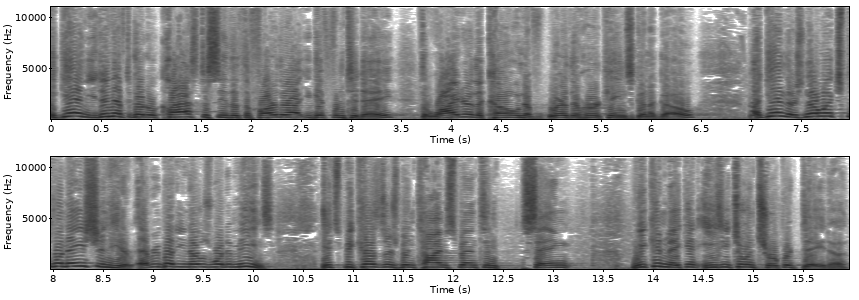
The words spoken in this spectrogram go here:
Again, you didn't have to go to a class to see that the farther out you get from today, the wider the cone of where the hurricane's going to go. Again, there's no explanation here. Everybody knows what it means. It's because there's been time spent in saying we can make it easy to interpret data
